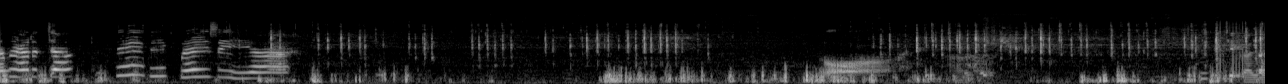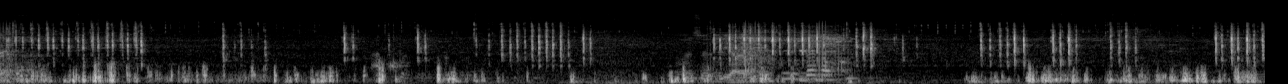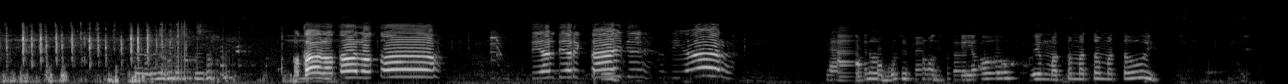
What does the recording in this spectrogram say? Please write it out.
Never had a doubt. Be crazy, yeah. Uy, yung mata, mata, mata, uy.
